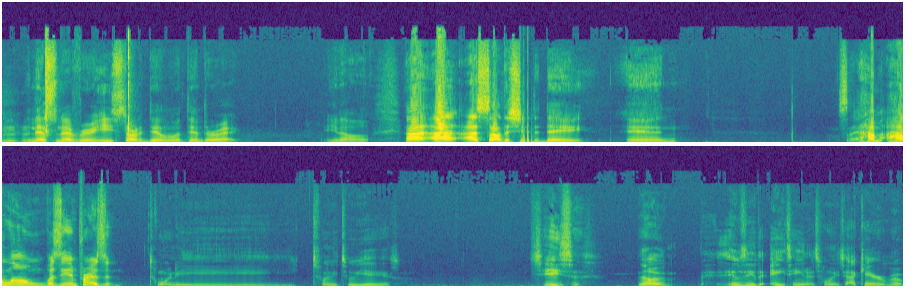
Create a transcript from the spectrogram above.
Mhm. And that's whenever he started dealing with them direct. You know, I, I, I saw the shit today and it's like, how, how long was he in prison? 20, 22 years? Jesus. No, it was either 18 or 22. I can't remember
